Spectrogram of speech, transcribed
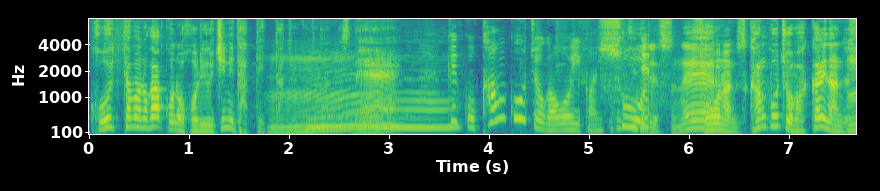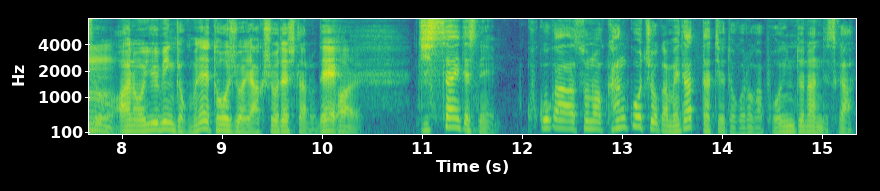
こういったものがこの保留地に立っていったということなんですね。結構観光庁が多い感じですね。そうですね。そうなんです観光庁ばっかりなんですよ、うんあの郵便局もね当時は役所でしたので、はい。実際ですねここがその観光庁が目立ったというところがポイントなんですが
